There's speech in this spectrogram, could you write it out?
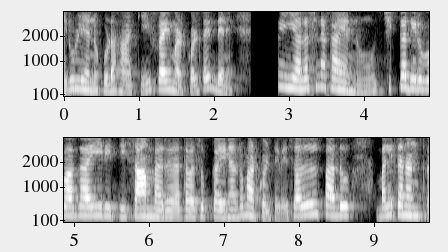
ಈರುಳ್ಳಿಯನ್ನು ಕೂಡ ಹಾಕಿ ಫ್ರೈ ಮಾಡ್ಕೊಳ್ತಾ ಇದ್ದೇನೆ. ಈ ಹಲಸಿನಕಾಯನ್ನು ಚಿಕ್ಕದಿರುವಾಗ ಈ ರೀತಿ ಸಾಂಬಾರು ಅಥವಾ ಸುಕ್ಕ ಏನಾದರೂ ಮಾಡ್ಕೊಳ್ತೇವೆ. ಸ್ವಲ್ಪ ಅದು ಬಲಿತ ನಂತರ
